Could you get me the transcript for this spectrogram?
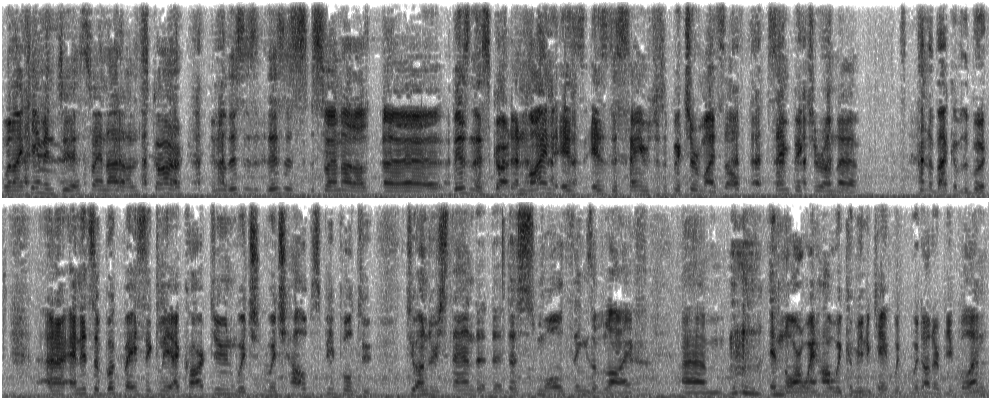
When I came into Svein Harald's car, you know, this is this is Svein uh, business card, and mine is is the same. Just a picture of myself, same picture on the on the back of the book, uh, and it's a book basically a cartoon which which helps people to to understand the, the, the small things of life um, in Norway, how we communicate with, with other people, and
